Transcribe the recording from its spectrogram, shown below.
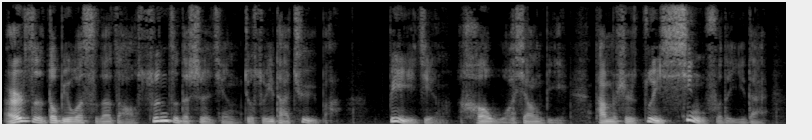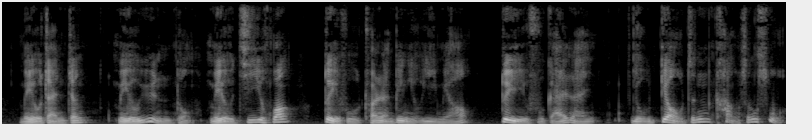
儿子都比我死得早，孙子的事情就随他去吧。毕竟和我相比，他们是最幸福的一代，没有战争，没有运动，没有饥荒，对付传染病有疫苗，对付感染。有吊针抗生素，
